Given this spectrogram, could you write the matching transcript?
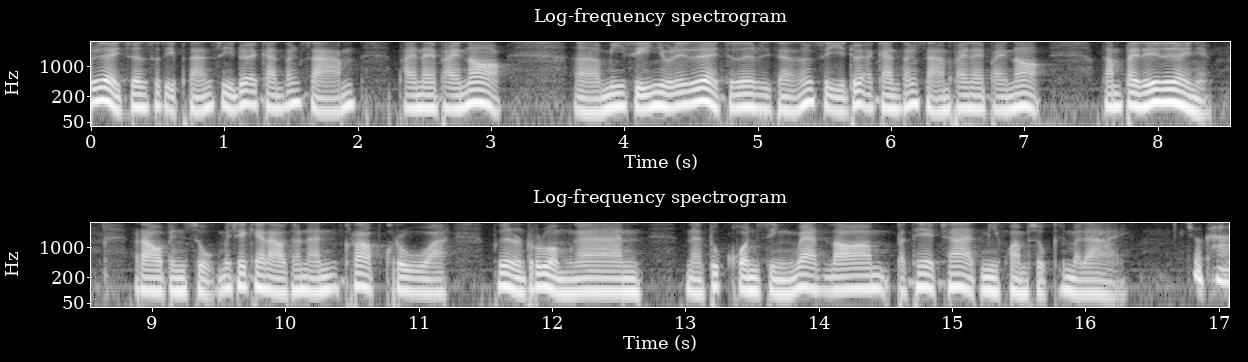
เรื่อยๆ เจริญสติปัฏฐาน 4 ด้วยอาการทั้ง 3 ภายในภายนอกอมีศีลอยู่เรื่อยๆ เจริญสติปัฏฐานทั้ง 4 ด้วยอาการทั้ง 3 ภายในภายนอกทำไปเรื่อยๆเนี่ยเราเป็นสุขไม่ใช่แค่เราเท่านั้น ครอบครัวเพื่อนร่วมงานนะทุกคนสิ่งแวดล้อมประเทศชาติมีความสุขขึ้นมาได้เจ้าค่ะ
